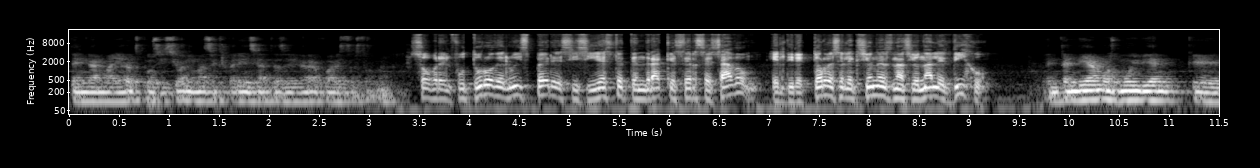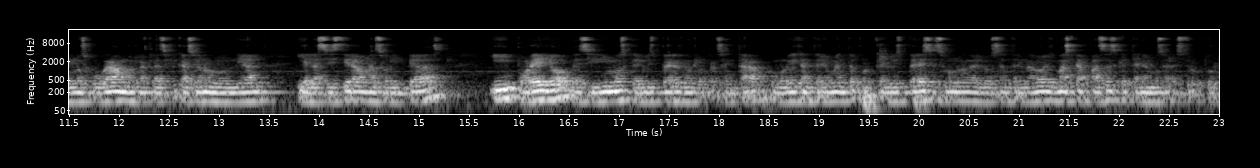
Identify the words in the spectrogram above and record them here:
tengan mayor exposición y más experiencia antes de llegar a jugar estos torneos. Sobre el futuro de Luis Pérez y si este tendrá que ser cesado, el director de selecciones nacionales dijo. Entendíamos muy bien que nos jugábamos la clasificación mundial y el asistir a unas Olimpiadas y por ello decidimos que Luis Pérez nos representara, como lo dije anteriormente, porque Luis Pérez es uno de los entrenadores más capaces que tenemos en la estructura.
